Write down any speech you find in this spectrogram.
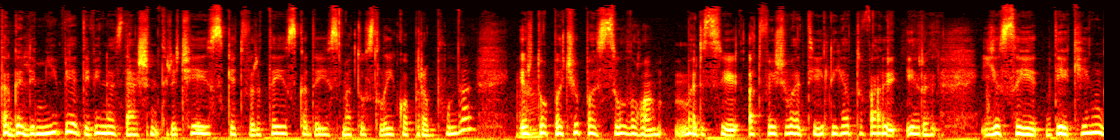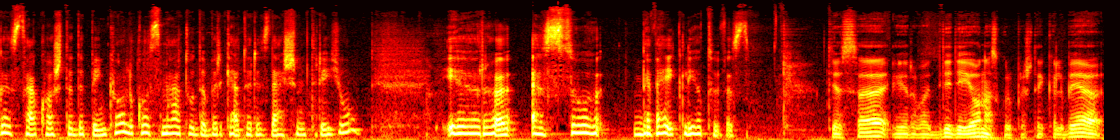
ta galimybė 93-4, kada jis metus laiko prabūna mhm. ir tuo pačiu pasiūlo Marsijui atvažiuoti į Lietuvą ir jisai dėkingas, sako, aš tada 15 metų, dabar 43 ir esu beveik lietuvis. Tiesa, ir va, Didė Jonas, kur prieš tai kalbėjo,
